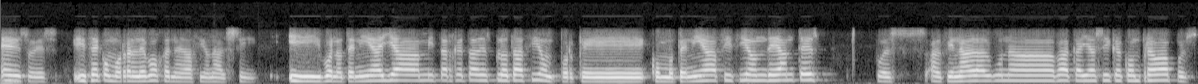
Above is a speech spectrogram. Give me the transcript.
eso es. Hice como relevo generacional sí. Y bueno tenía ya mi tarjeta de explotación porque como tenía afición de antes pues al final alguna vaca ya sí que compraba pues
